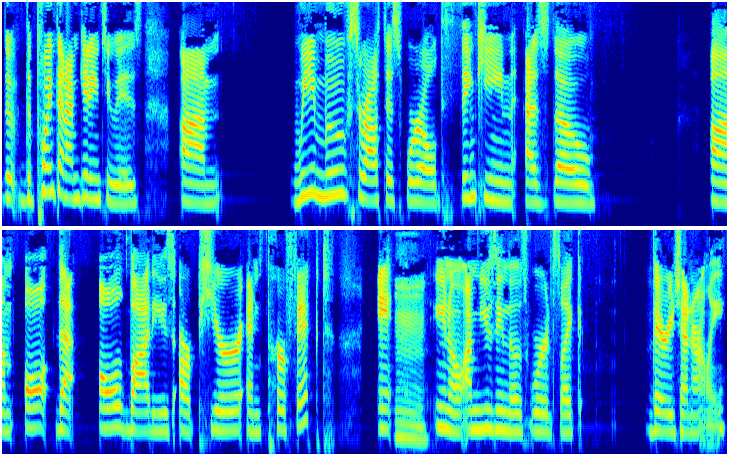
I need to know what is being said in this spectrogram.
the the point that I'm getting to is um we move throughout this world thinking as though um all that all bodies are pure and perfect. And, Mm. You know, I'm using those words like very generally.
